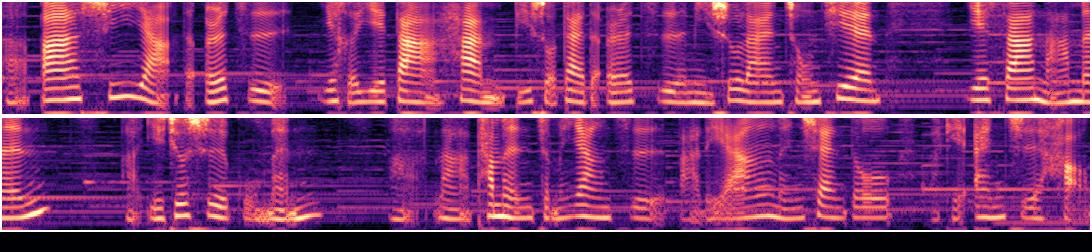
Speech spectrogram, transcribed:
啊巴西亚的儿子。耶和耶大和比所带的儿子米舒兰重建耶沙拿门啊，也就是古门啊。那他们怎么样子把梁门扇都啊给安置好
